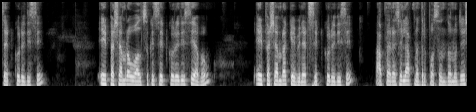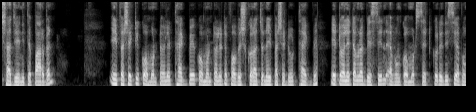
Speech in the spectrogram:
সেট করে দিছি। এই পাশে আমরা ওয়াল সুকি সেট করে দিছি এবং এই পাশে আমরা ক্যাবিনেট সেট করে দিছি। আপনারা চাইলে আপনাদের পছন্দ অনুযায়ী সাজিয়ে নিতে পারবেন। এই পাশে একটি কমন টয়লেট থাকবে। কমন টয়লেটে প্রবেশ করার জন্য এই পাশে ডোর থাকবে। এই টয়লেট আমরা বেসিন এবং কমোড সেট করে দিছি এবং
